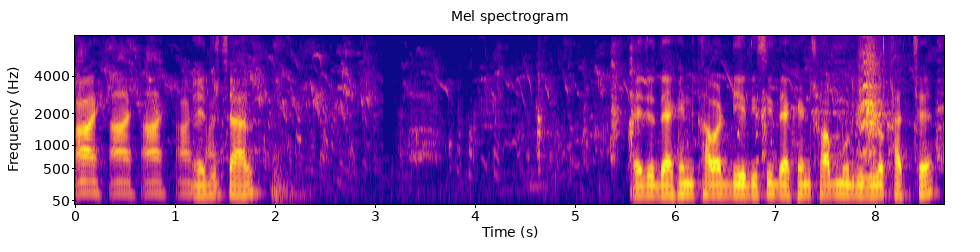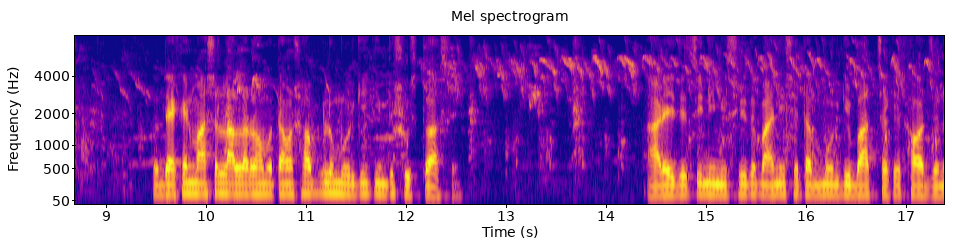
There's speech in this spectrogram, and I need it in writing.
আয় আয় আয় আয় এই যে চাল। এই যে দেখেন খাবার দিয়ে দিছি। দেখেন সব মুরগিগুলো খাচ্ছে। তো দেখেন মাসাল্লাহ আল্লাহ রহমতে আমার সবগুলো মুরগি কিন্তু সুস্থ আছে। আর এই যে চিনি মিশ্রিত পানি সেটা মুরগি বাচ্চাকে খাওয়ার জন্য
